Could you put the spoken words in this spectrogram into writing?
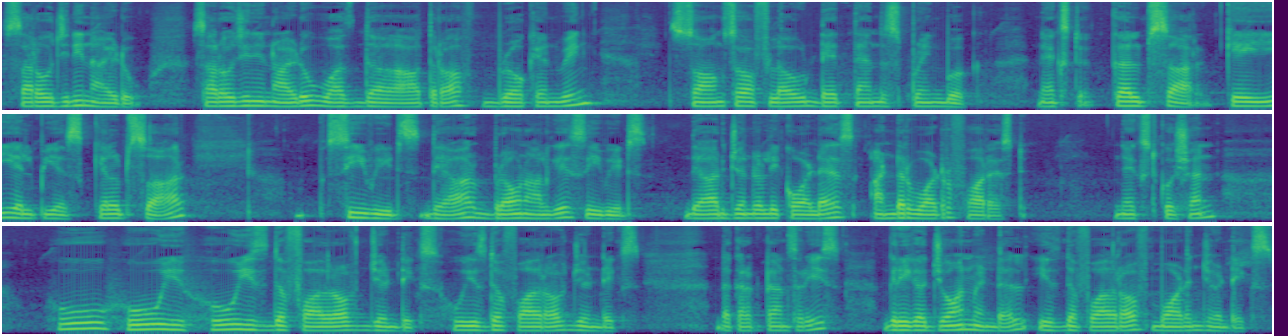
Sarojini Naidu. Sarojini Naidu was the author of Broken Wing, Songs of Love, Death and the Spring book. Next, kelps are K E L P S. Kelps are seaweeds. They are brown algae seaweeds. They are generally called as underwater forest. Next question. Who, who, who is the father of genetics? Who is the father of genetics? The correct answer is Gregor John Mendel is the father of modern genetics.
